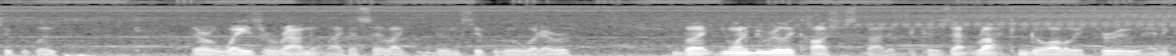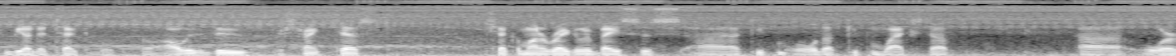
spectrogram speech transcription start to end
super glue. There are ways around it, like I said, like doing super glue or whatever. But you want to be really cautious about it because that rot can go all the way through and it can be undetectable. So always do your strength test check them on a regular basis, uh, keep them oiled up, keep them waxed up, uh, or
